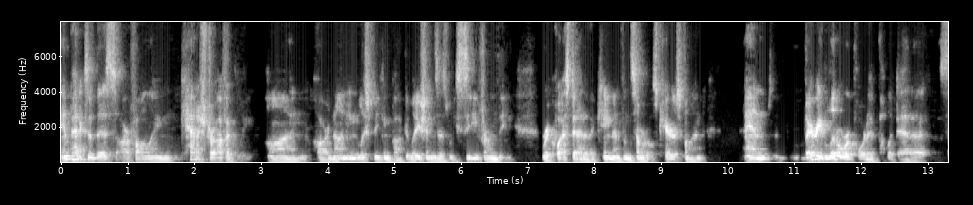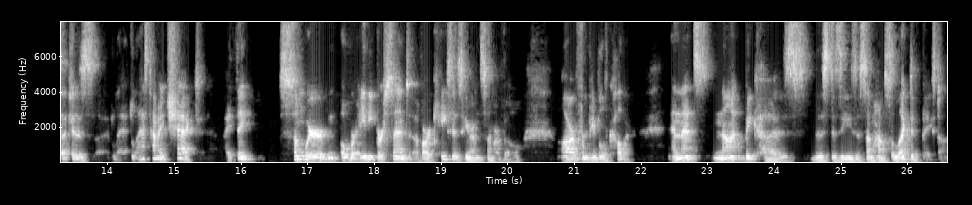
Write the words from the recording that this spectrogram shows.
impacts of this are falling catastrophically on our non-English speaking populations as we see from the request data that came in from the Somerville's CARES Fund and very little reported public data such as last time I checked, I think somewhere over 80% of our cases here in Somerville are from people of color. And that's not because this disease is somehow selected based on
